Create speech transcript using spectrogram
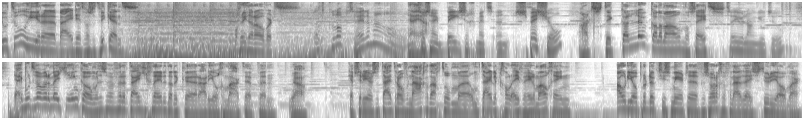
U2 hier eh, bij Dit Was Het Weekend. Of niet, Robert? Dat klopt, helemaal. Ja, ja. We zijn bezig met een special. Hartstikke leuk allemaal, nog steeds. Twee uur lang YouTube. Ja, ik moet er wel weer een beetje inkomen. Het is wel even een tijdje geleden dat ik eh, radio gemaakt heb. En ja, ik heb serieus een tijd erover nagedacht om, eh, om tijdelijk gewoon even helemaal geen audioproducties meer te verzorgen vanuit deze studio. Maar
